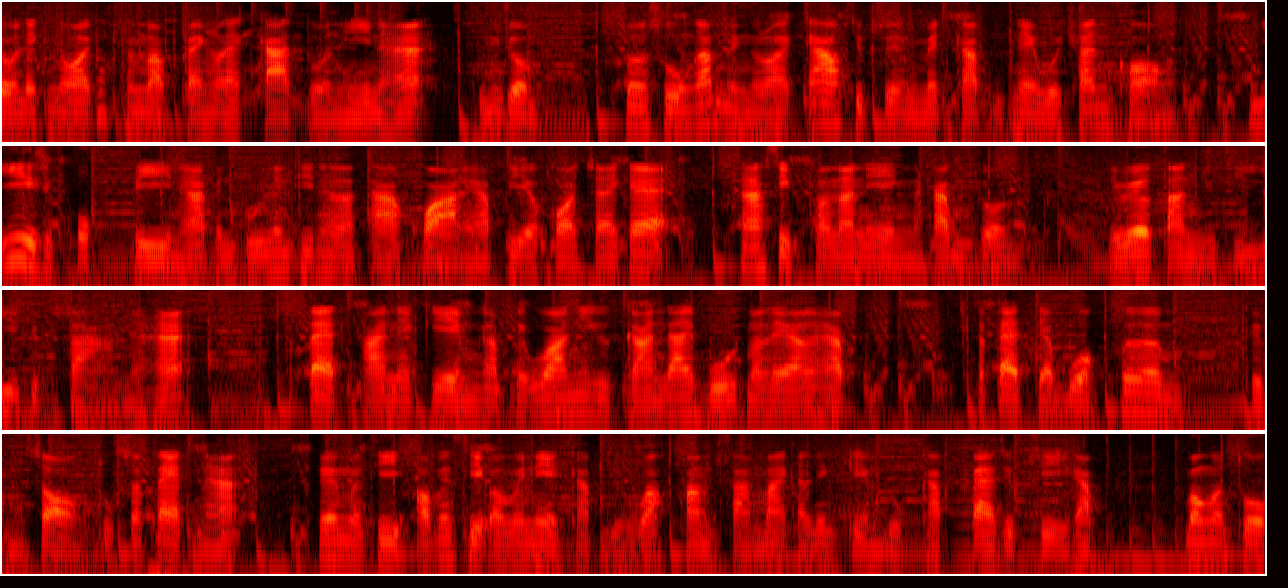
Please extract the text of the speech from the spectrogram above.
ลเล็กน้อยครับสำหรับแฟงรายการตัวนี้นะฮะคุณผู้ชมส่วนสูงครับ 190เซนติเมตรครับ ในเวอร์ชั่นของ 26 ปีนะฮะเป็นผู้เล่นที่ถนัดเท้าขวานะครับพี่ก็ขอใช้แค่ 50 เท่านั้นเองนะครับคุณผู้ชม เลเวลตันอยู่ที่ 23 นะฮะสแตทภายในเกมครับเรียกว่านี่คือการได้บูสต์มาแล้วนะครับสแตทจะบวกเพิ่มถึง 2 ทุกสแตทนะฮะเริ่มมาที่ Offensive Awareness ครับหรือว่าความสามารถการเล่นเกมลุกครับ 84 ครับบอลคอนโทรล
